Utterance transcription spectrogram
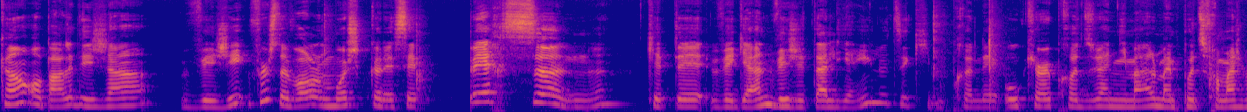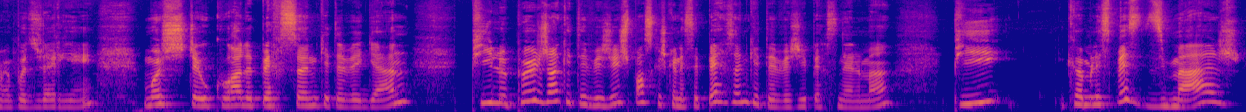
quand on parlait des gens végés, first of all, moi, je connaissais personne qui était vegan, végétalien, là, qui prenait aucun produit animal, même pas du fromage, même pas du lait. Moi, j'étais au courant de personne qui était vegan. Puis le peu de gens qui étaient végés, je pense que je connaissais personne qui était végé personnellement. Puis comme l'espèce d'image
